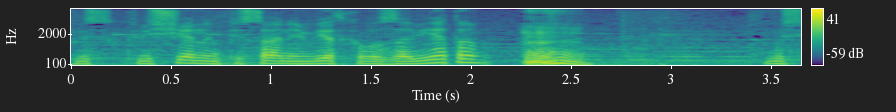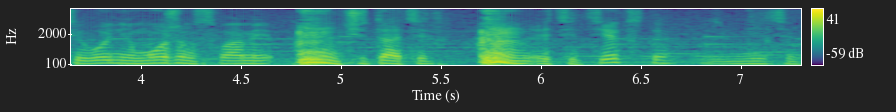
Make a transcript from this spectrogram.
к священным писаниям Ветхого Завета. Мы сегодня можем с вами читать эти тексты. Извините.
